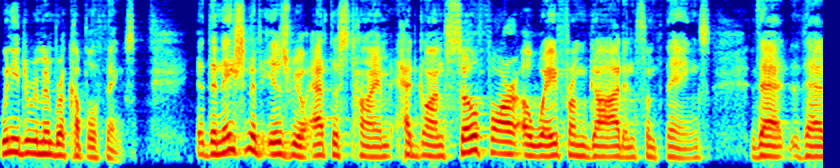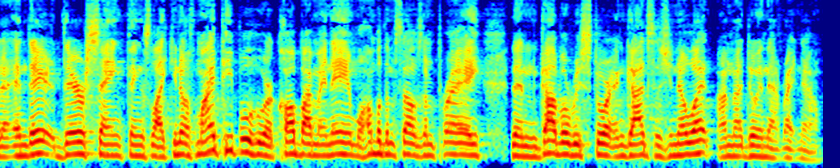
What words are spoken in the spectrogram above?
we need to remember a couple of things. The nation of Israel at this time had gone so far away from God and some things that, that and they're, they're saying things like, you know, if my people who are called by my name will humble themselves and pray, then God will restore. And God says, you know what? I'm not doing that right now.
